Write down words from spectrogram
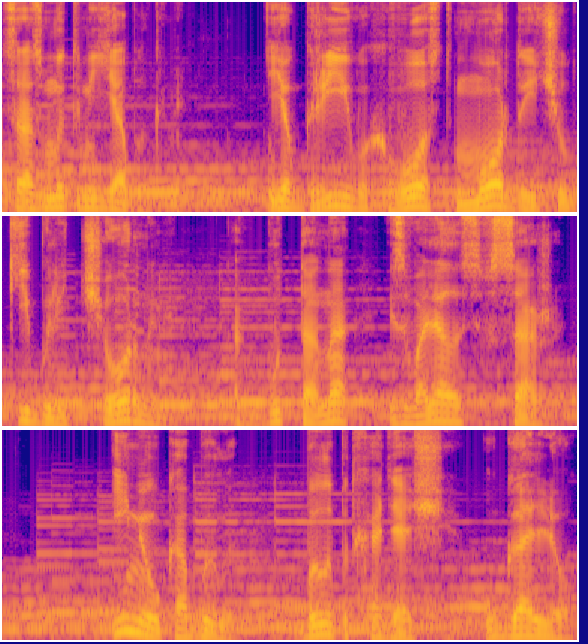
с размытыми яблоками. Ее грива, хвост, морда и чулки были черными, как будто она извалялась в саже. Имя у кобылы было подходящее – Уголек.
